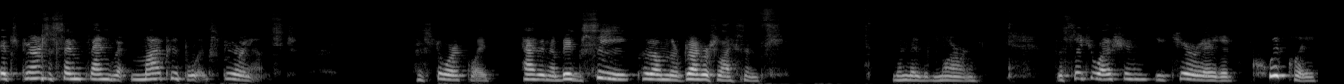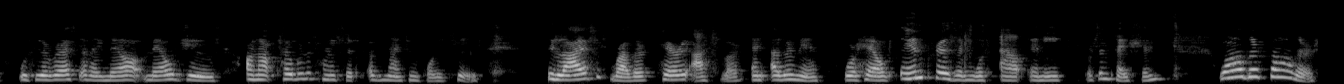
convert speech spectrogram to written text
experienced the same thing that my people experienced historically, having a big C put on their driver's license. Then they would learn. The situation deteriorated quickly with the arrest of a male, male Jews on October the 26th of 1942. Elias's brother, Harry Eisler, and other men were held in prison without any representation, while their fathers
